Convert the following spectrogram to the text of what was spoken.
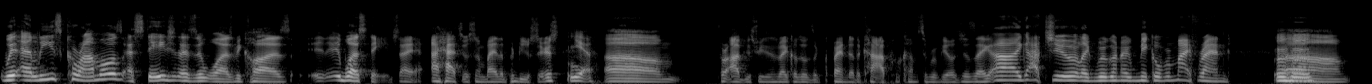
With at least Karamo's as staged as it was, because it, it was staged. I, I had to assume by the producers, Yeah. um, for obvious reasons, right? Because it was a friend of the cop who comes to reveal. It's just like, oh, I got you. Like we're gonna make over my friend. Mhm. Um,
